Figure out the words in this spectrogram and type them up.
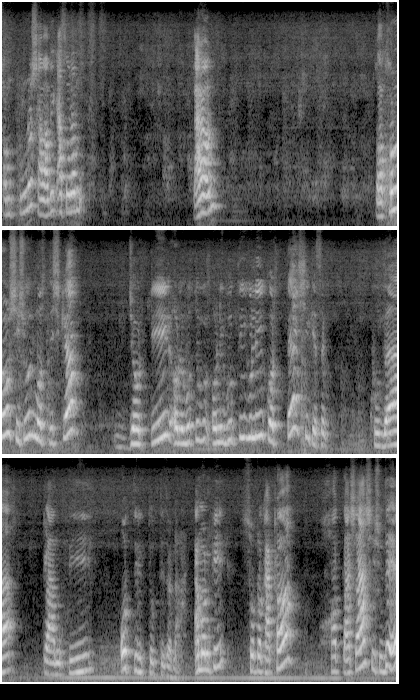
সম্পূর্ণ স্বাভাবিক আচরণ। কারণ তখনও শিশুর মস্তিষ্ক জটিল অনুভূতি, অনুভূতিগুলি করতে শিখেছে। ক্ষুধা, ক্লান্তি, অতিরিক্ত উত্তেজনা, এমনকি ছোটোখাটো হতাশা শিশুদের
